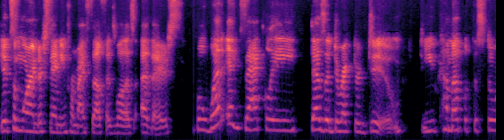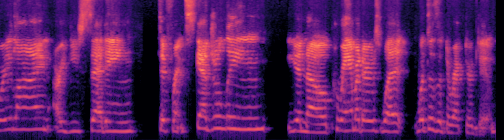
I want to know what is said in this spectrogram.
get some more understanding for myself as well as others. But what exactly does a director do? Do you come up with the storyline? Are you setting different scheduling, you know, parameters? What what does a director do?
